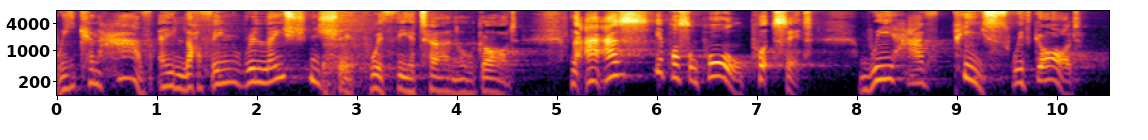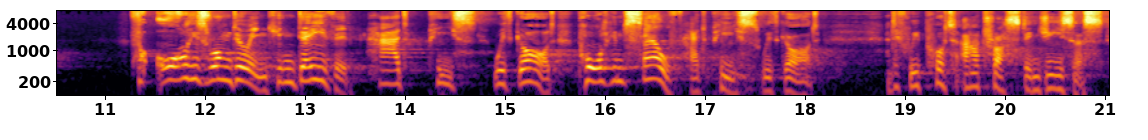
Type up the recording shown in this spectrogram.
we can have a loving relationship with the eternal God. As the Apostle Paul puts it, we have peace with God. For all his wrongdoing, King David had peace with God. Paul himself had peace with God. And if we put our trust in Jesus,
